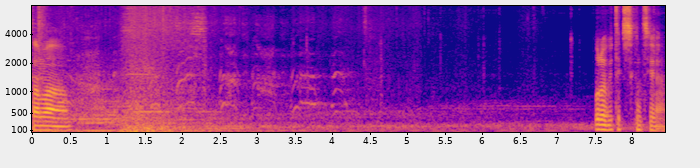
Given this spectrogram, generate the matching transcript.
Tamam. Bura bir tık sıkıntı ya.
